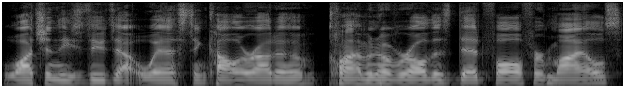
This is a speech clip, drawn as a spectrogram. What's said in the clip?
watching these dudes out west in Colorado climbing over all this deadfall for miles.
